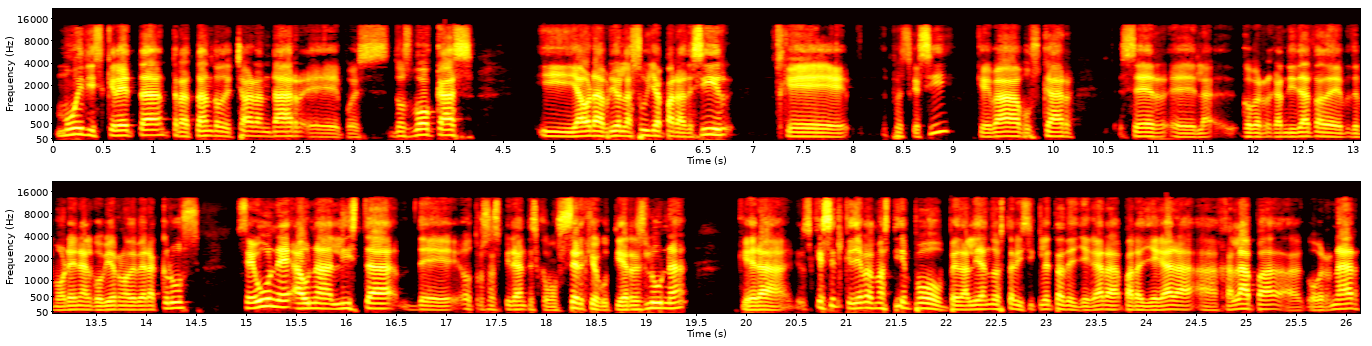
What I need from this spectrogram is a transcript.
muy discreta, tratando de echar a andar eh, pues dos bocas y ahora abrió la suya para decir que pues que sí, que va a buscar ser eh, la candidata de, Morena al gobierno de Veracruz. Se une a una lista de otros aspirantes como Sergio Gutiérrez Luna, que era, que es el que lleva más tiempo pedaleando esta bicicleta de llegar a, para llegar a, Jalapa, a gobernar,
